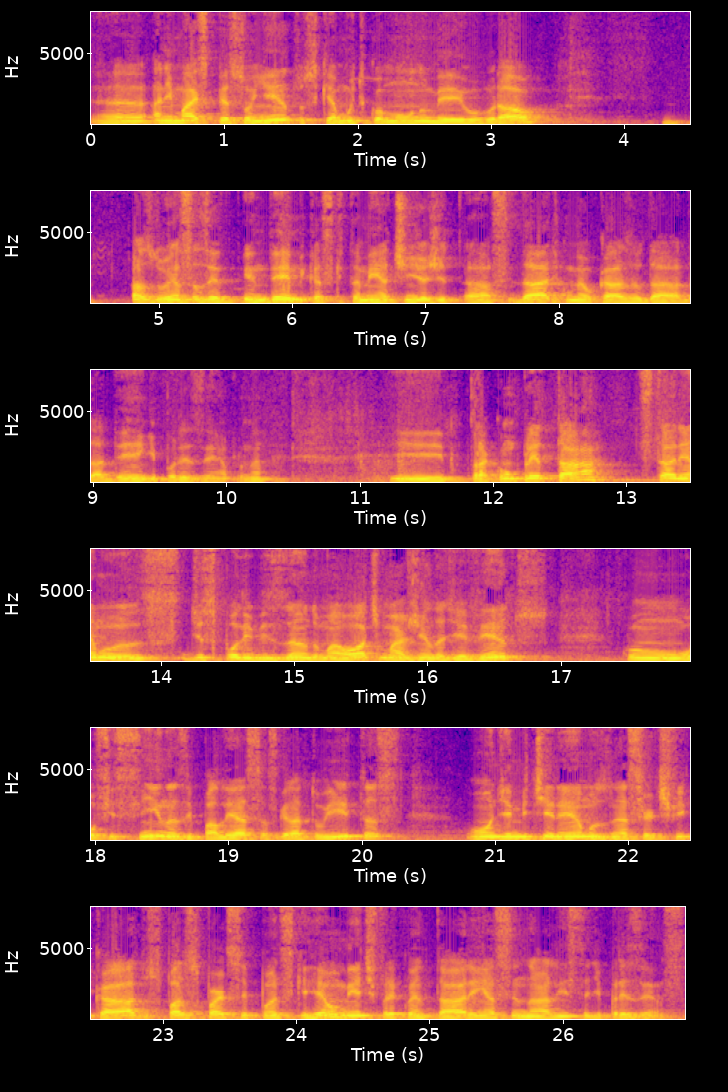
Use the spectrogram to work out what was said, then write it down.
eh, animais peçonhentos, que é muito comum no meio rural, as doenças endêmicas que também atingem a cidade, como é o caso da, da dengue, por exemplo. Né? E para completar, Estaremos disponibilizando uma ótima agenda de eventos com oficinas e palestras gratuitas, onde emitiremos né, certificados para os participantes que realmente frequentarem e assinar a lista de presença.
